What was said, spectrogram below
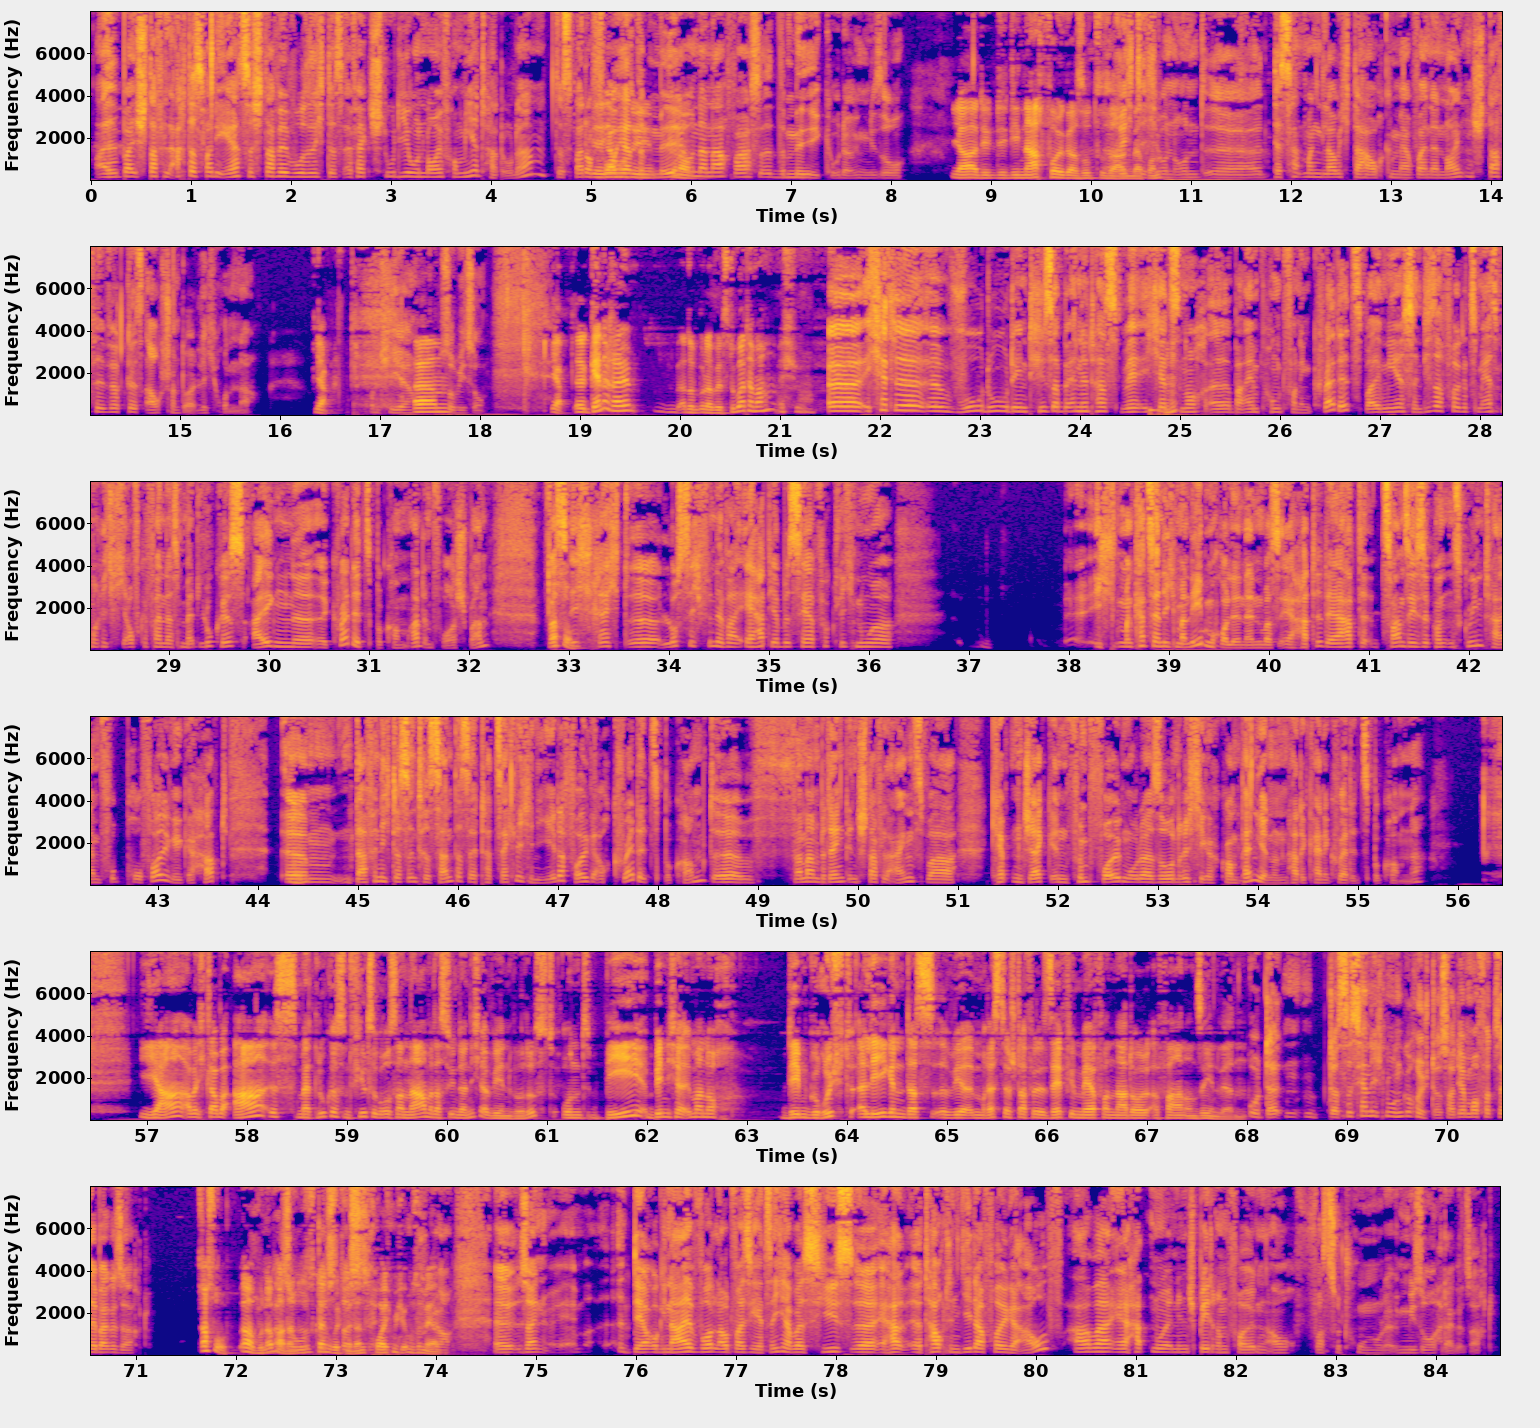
Also bei Staffel 8, das war die erste Staffel, wo sich das Effektstudio neu formiert hat, oder? Das war doch Ja, vorher sie- The Mill genau. und danach war es äh, The Milk oder irgendwie so. Ja, die, die, die Nachfolger sozusagen Richtig, davon. und, und äh, das hat man, glaube ich, da auch gemerkt, weil in der neunten Staffel wirkte es auch schon deutlich runder. Ja. Und hier Ähm, sowieso. Ja, äh, generell, also, oder willst du weitermachen? Ich, Äh, ich hätte, äh, wo du den Teaser beendet hast, wäre ich Mhm. jetzt noch äh, bei einem Punkt von den Credits. Bei mir ist in dieser Folge zum ersten Mal richtig aufgefallen, dass Matt Lucas eigene äh, Credits bekommen hat im Vorspann. Was so. ich recht äh, lustig finde, weil er hat ja bisher wirklich nur ich, man kann es ja nicht mal Nebenrolle nennen, was er hatte. Der hat 20 Sekunden Screentime pro Folge gehabt. Mhm. Ähm, da finde ich das interessant, dass er tatsächlich in jeder Folge auch Credits bekommt. Äh, wenn man bedenkt, in Staffel 1 war Captain Jack in fünf Folgen oder so ein richtiger Companion und hatte keine Credits bekommen, ne? ja, aber ich glaube, A ist Matt Lucas ein viel zu großer Name, dass du ihn da nicht erwähnen würdest. Und B bin ich ja immer noch dem Gerücht erlegen, dass wir im Rest der Staffel sehr viel mehr von Nadol erfahren und sehen werden. Oh, da, das ist ja nicht nur ein Gerücht, das hat ja Moffat selber gesagt. Ach so, ja, wunderbar, Also, dann ist es kein das- Gerücht mehr, dann freue ich mich umso mehr. Ja. Äh, sein, äh, der Originalwortlaut weiß ich jetzt nicht, aber es hieß, äh, er, hat, er taucht in jeder Folge auf, aber er hat nur in den späteren Folgen auch was zu tun oder irgendwie so hat er gesagt.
